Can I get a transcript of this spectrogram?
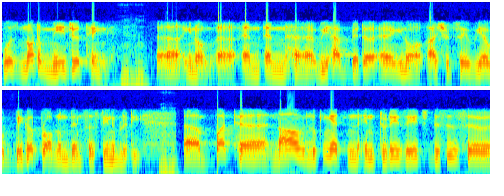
was not a major thing. Uh, you know, uh, and and uh, we have better, uh, you know, I should say we have a bigger problem than sustainability. Uh, but uh, now, looking at in, in today's age, this is uh,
